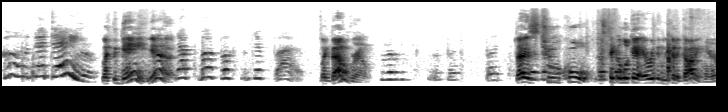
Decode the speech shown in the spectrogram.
good. The game. Like the game, yeah. That, but, but, the bad. Like Battleground. That is too cool. Let's take a look at everything we could have got in here.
